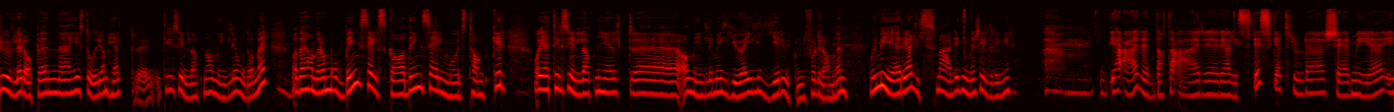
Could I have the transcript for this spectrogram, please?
ruller opp en uh, historie om helt uh, tilsynelatende alminnelige ungdommer. Mm. Og det handler om mobbing, selvskading, selvmordstanker, og i et tilsynelatende helt uh, alminnelig miljø i Lier utenfor Drammen. Hvor mye realisme er det i dine skildringer? Jeg er redd at det er realistisk. Jeg tror det skjer mye i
